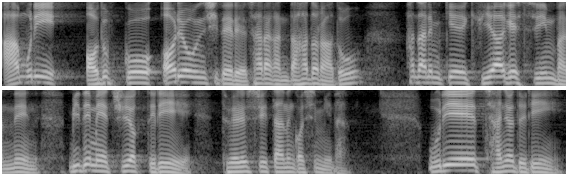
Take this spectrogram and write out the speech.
아무리 어둡고 어려운 시대를 살아간다 하더라도 하나님께 귀하게 쓰임 받는 믿음의 주역들이 될 수 있다는 것입니다. 우리의 자녀들이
